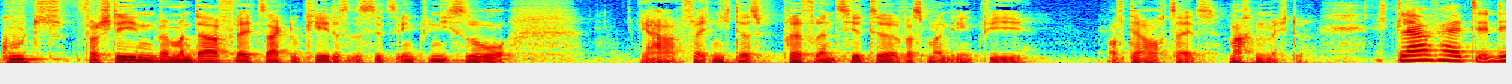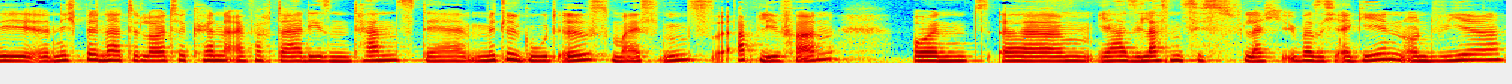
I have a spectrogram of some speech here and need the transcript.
gut verstehen, wenn man da vielleicht sagt, okay, das ist jetzt irgendwie nicht so, ja, vielleicht nicht das Präferenzierte, was man irgendwie auf der Hochzeit machen möchte. Ich glaube halt, die nicht behinderte Leute können einfach da diesen Tanz, der mittelgut ist, meistens abliefern. Und ähm, ja, sie lassen es sich vielleicht über sich ergehen und wir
